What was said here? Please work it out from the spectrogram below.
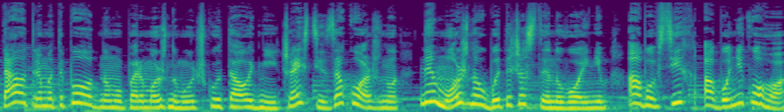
та отримати по одному переможному очку та одній честі за кожну. Не можна вбити частину воїнів або всіх, або нікого.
